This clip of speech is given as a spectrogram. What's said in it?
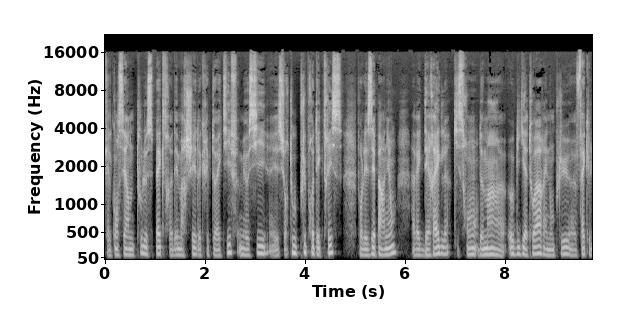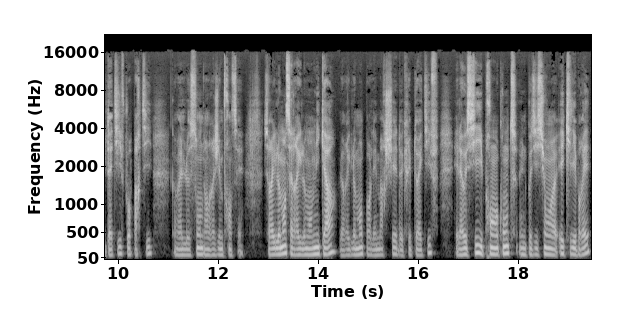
qu'elle concerne tout le spectre des marchés de cryptoactifs, mais aussi et surtout plus protectrice pour les épargnants avec des règles qui seront demain obligatoires et non plus euh, facultatives pour partie, comme elles le sont dans le régime français. Ce règlement, c'est le règlement MICA, le règlement pour les marchés de cryptoactifs. Et là aussi, il prend en compte une position euh, équilibrée.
